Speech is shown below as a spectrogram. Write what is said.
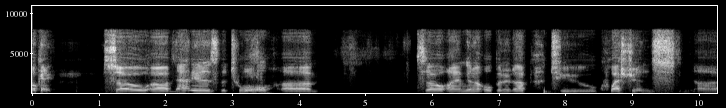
Okay, so um, that is the tool. Um, so I am going to open it up to questions uh,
